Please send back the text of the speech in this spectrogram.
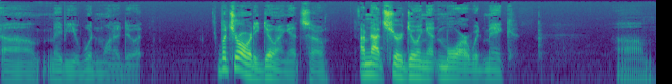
uh, maybe you wouldn't want to do it. But you're already doing it, so I'm not sure doing it more would make. Um,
